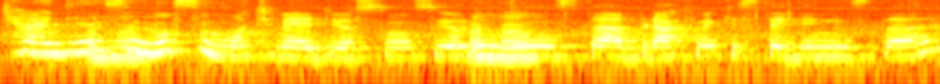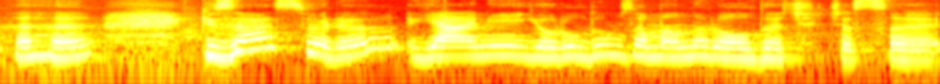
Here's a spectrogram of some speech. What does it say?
Kendinizi nasıl motive ediyorsunuz? Yorulduğunuzda, bırakmak istediğinizde? Hı hı. Güzel soru. Yani yorulduğum zamanlar oldu açıkçası.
